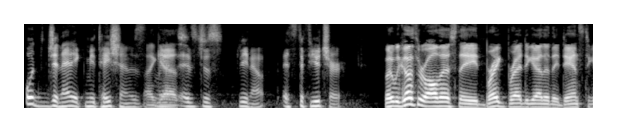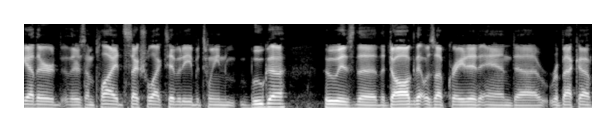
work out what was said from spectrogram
Or genetic mutations. I mean, guess. it's just you know, it's the future. But we go through all this. They break bread together. They dance together. There's implied sexual activity between Booga, who is the the dog that was upgraded, and uh, Rebecca.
